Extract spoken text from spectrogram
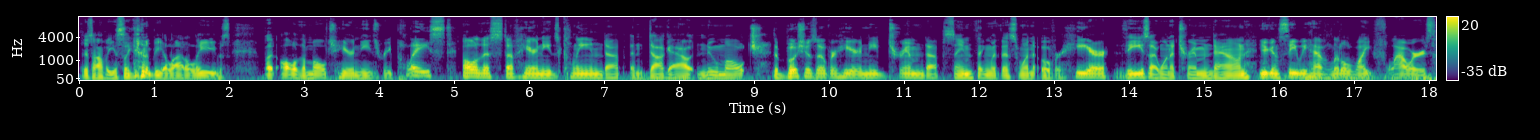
there's obviously going to be a lot of leaves but all of the mulch here needs replaced. All of this stuff here needs cleaned up and dug out, new mulch. The bushes over here need trimmed up. Same thing with this one over here. These I want to trim down. You can see we have little white flowers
